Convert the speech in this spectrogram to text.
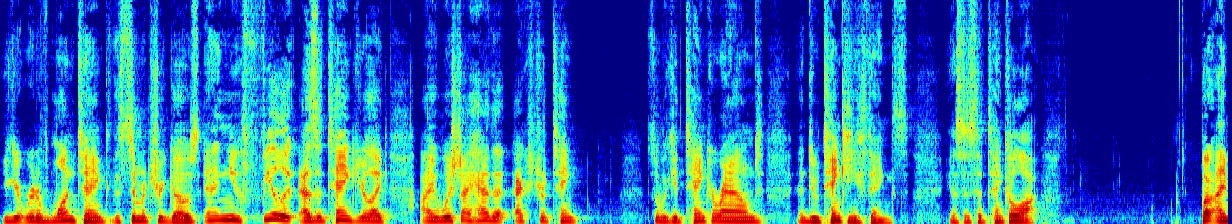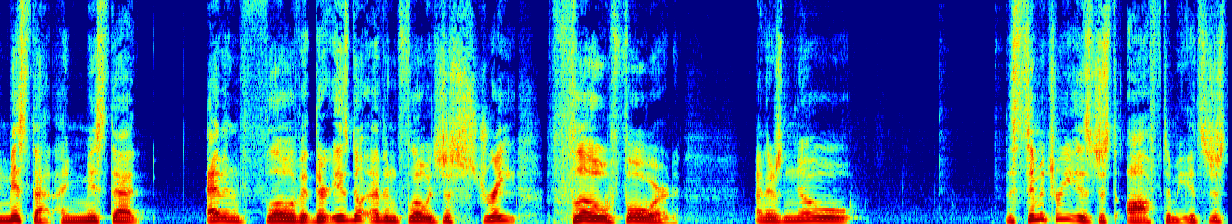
You get rid of one tank, the symmetry goes, and you feel it as a tank. You're like, I wish I had that extra tank so we could tank around and do tanky things. Yes, I said tank a lot. But I miss that. I miss that ebb and flow of it. There is no ebb and flow. It's just straight flow forward. And there's no the symmetry is just off to me. It's just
